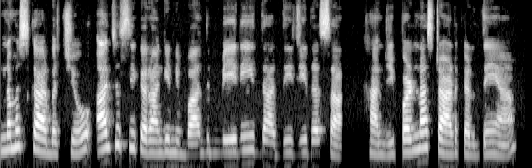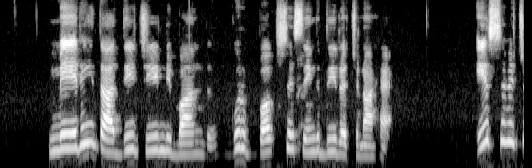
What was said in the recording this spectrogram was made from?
ਨਮਸਕਾਰ ਬੱਚਿਓ, ਅੱਜ ਅਸੀਂ ਕਰਾਂਗੇ ਨਿਬੰਧ ਮੇਰੀ ਦਾਦੀ ਜੀ ਦਾ ਸਾਥ। ਹਾਂਜੀ, ਪੜ੍ਹਨਾ ਸਟਾਰਟ ਕਰਦੇ ਹਾਂ। ਮੇਰੀ ਦਾਦੀ ਜੀ ਨਿਬੰਧ ਗੁਰਬਖਸ਼ ਸਿੰਘ ਦੀ ਰਚਨਾ ਹੈ। ਇਸ ਵਿੱਚ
